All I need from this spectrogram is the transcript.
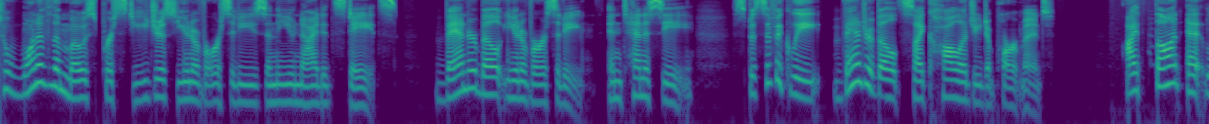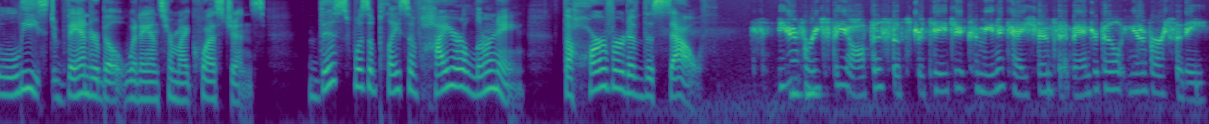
to one of the most prestigious universities in the United States, Vanderbilt University in Tennessee, specifically Vanderbilt's psychology department. I thought at least Vanderbilt would answer my questions. This was a place of higher learning, the Harvard of the South. You have reached the Office of Strategic Communications at Vanderbilt University.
